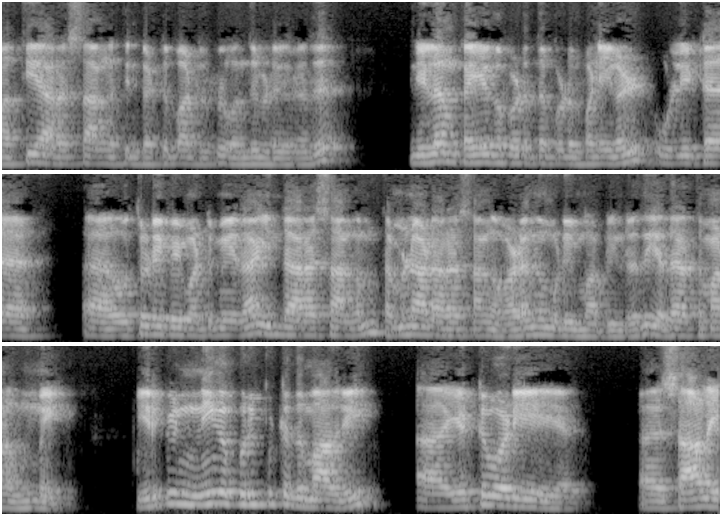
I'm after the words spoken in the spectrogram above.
மத்திய அரசாங்கத்தின் கட்டுப்பாட்டிற்குள் வந்து விடுகிறது. நிலம் கையகப்படுத்தப்படும் பணிகள் உள்ளிட்ட ஒத்துழைப்பை மட்டுமே தான் இந்த அரசாங்கம் தமிழ்நாடு அரசாங்கம் வழங்க முடியும் அப்படின்றது யதார்த்தமான உண்மை. இருப்பினும் நீங்க குறிப்பிட்டது மாதிரி எட்டு வழி சாலை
